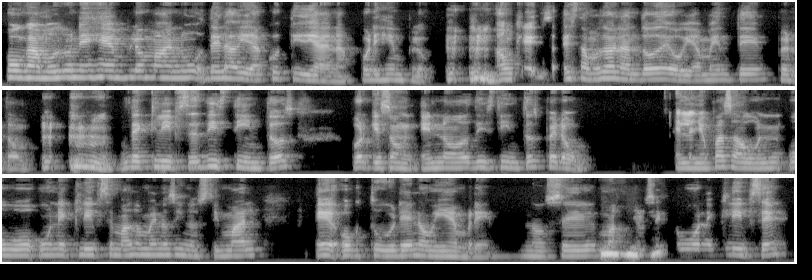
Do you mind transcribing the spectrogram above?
Pongamos un ejemplo, Manu, de la vida cotidiana. Por ejemplo, aunque estamos hablando de, obviamente, perdón, de eclipses distintos, porque son en nodos distintos, pero el año pasado hubo un eclipse más o menos, si no estoy mal, eh, octubre, noviembre, no sé, no sé, hubo un eclipse.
